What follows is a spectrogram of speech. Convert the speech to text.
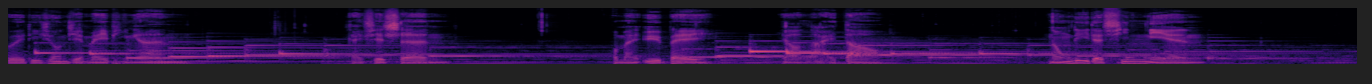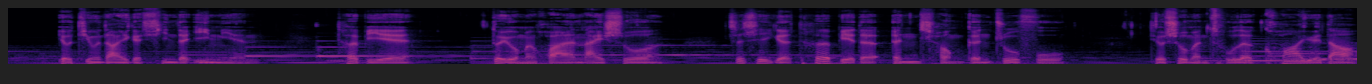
各位弟兄姐妹平安，感谢神，我们预备要来到农历的新年，又进入到一个新的一年。特别对于我们华人来说，这是一个特别的恩宠跟祝福，就是我们除了跨越到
